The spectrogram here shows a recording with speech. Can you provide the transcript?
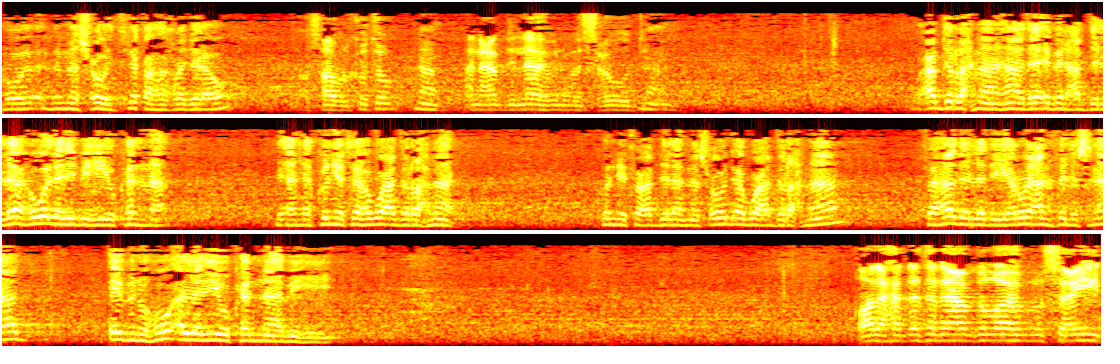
هو ابن مسعود ثقة أخرج له. أصحاب الكتب. نعم. عن عبد الله بن مسعود. نعم. وعبد الرحمن هذا ابن عبد الله هو الذي به يكنى لأن كنيته أبو عبد الرحمن. كنية عبد الله مسعود أبو عبد الرحمن فهذا الذي يروي عنه في الإسناد ابنه الذي يكنى به. قال حدثنا عبد الله بن سعيد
